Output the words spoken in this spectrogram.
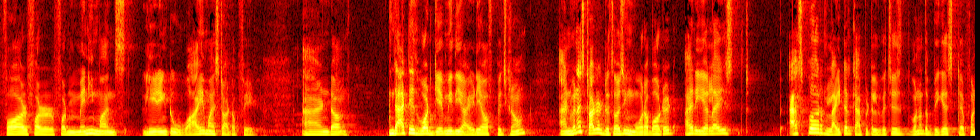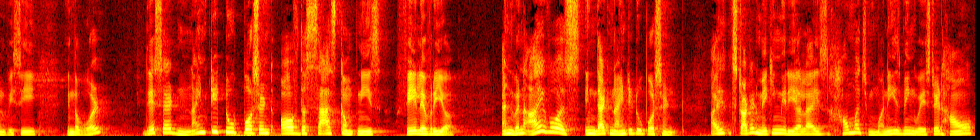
for, for, for many months, leading to why my startup failed. And um, that is what gave me the idea of PitchGround. And when I started researching more about it, I realized, as per Lighter Capital, which is one of the biggest step fund VC in the world, they said 92% of the SaaS companies fail every year. And when I was in that 92%, I started making me realize how much money is being wasted, how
